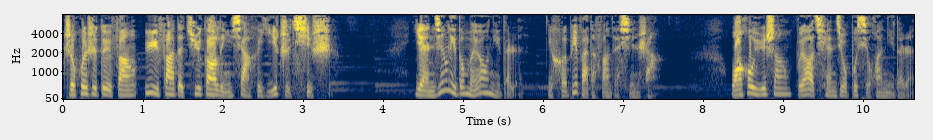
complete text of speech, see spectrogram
只会是对方愈发的居高临下和颐指气使。眼睛里都没有你的人，你何必把他放在心上？往后余生，不要迁就不喜欢你的人，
